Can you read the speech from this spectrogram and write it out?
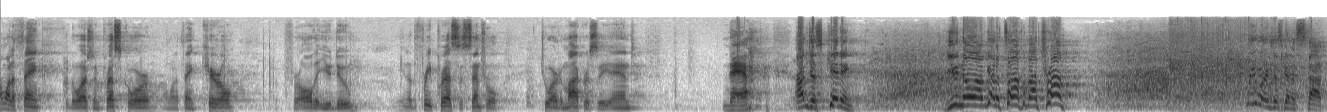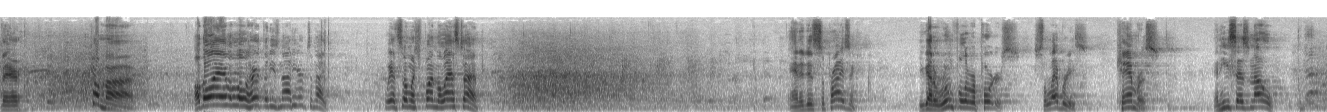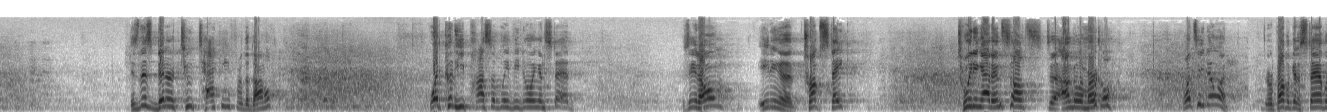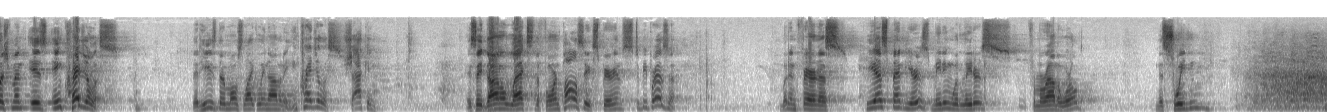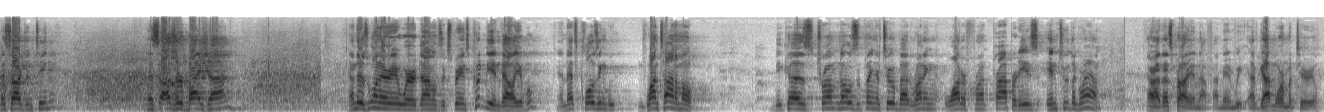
I want to thank the Washington Press Corps. I want to thank Carol for all that you do. You know, the free press is central to our democracy, and nah, I'm just kidding. You know I've got to talk about Trump. We weren't just going to stop there. Come on. Although I am a little hurt that he's not here tonight. We had so much fun the last time. And it is surprising. You've got a room full of reporters, celebrities, cameras, and he says no. Is this dinner too tacky for the Donald? What could he possibly be doing instead? Is he at home eating a Trump steak? Tweeting out insults to Angela Merkel? What's he doing? The Republican establishment is incredulous that he's their most likely nominee. Incredulous, shocking. They say Donald lacks the foreign policy experience to be president. But in fairness, he has spent years meeting with leaders from around the world. Miss Sweden, Miss Argentina, Miss Azerbaijan. And there's one area where Donald's experience could be invaluable, and that's closing Guantanamo. Because Trump knows a thing or two about running waterfront properties into the ground. All right, that's probably enough. I mean, we, I've got more material.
